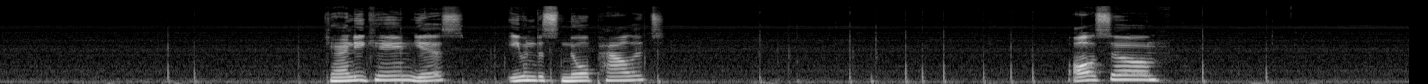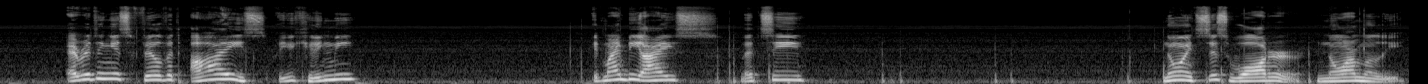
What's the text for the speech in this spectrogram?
Candy cane, yes. Even the snow palette. Also, everything is filled with ice. Are you kidding me? It might be ice. Let's see. No, it's just water, normally.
